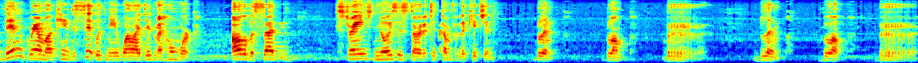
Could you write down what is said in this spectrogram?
Then Grandma came to sit with me while I did my homework. All of a sudden, strange noises started to come from the kitchen. Blimp, blump, brrr, blimp, blump, brrr.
